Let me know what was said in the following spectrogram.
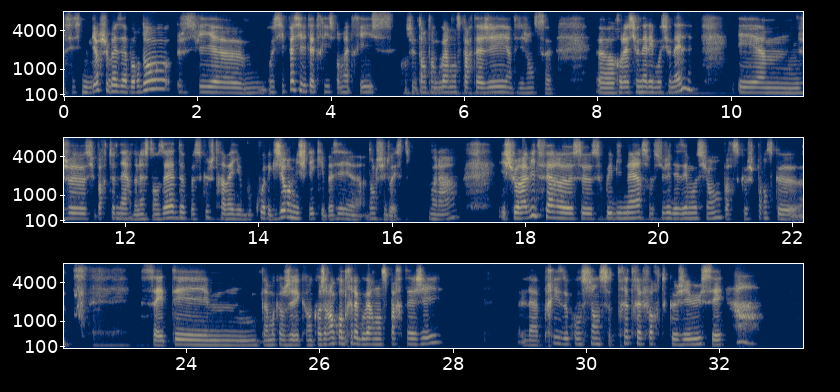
Cécine Miguel, je suis basée à Bordeaux. Je suis aussi facilitatrice, formatrice, consultante en gouvernance partagée, intelligence relationnelle, émotionnelle. Et je suis partenaire de l'Instant Z parce que je travaille beaucoup avec Jérôme Michelet qui est basé dans le sud-ouest. Voilà. Et je suis ravie de faire ce, webinaire sur le sujet des émotions parce que je pense que ça a été, moi, quand j'ai rencontré la gouvernance partagée, la prise de conscience très très forte que j'ai eue, c'est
